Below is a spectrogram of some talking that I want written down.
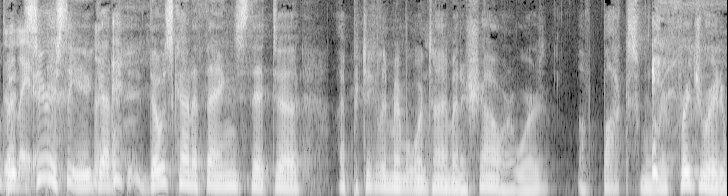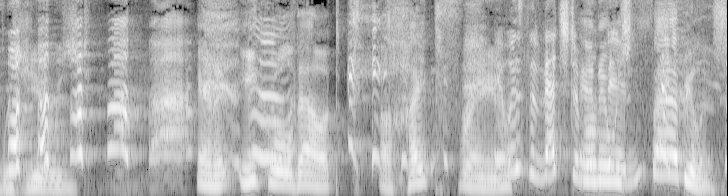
do it later. seriously, you got those kind of things that uh, I particularly remember one time in a shower where a box from a refrigerator was used, and it equaled out a height frame. It was the vegetable bin. and it bin. was fabulous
